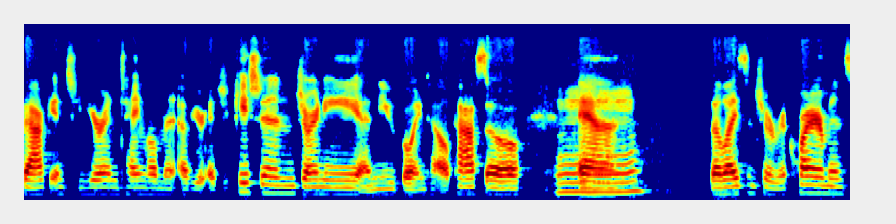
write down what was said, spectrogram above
back into your entanglement of your education journey and you going to El Paso mm-hmm. and the licensure requirements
